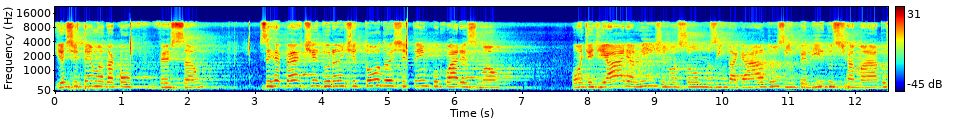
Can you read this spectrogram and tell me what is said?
E este tema da conversão se repete durante todo este tempo quaresmal onde diariamente nós somos indagados, impelidos, chamados,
